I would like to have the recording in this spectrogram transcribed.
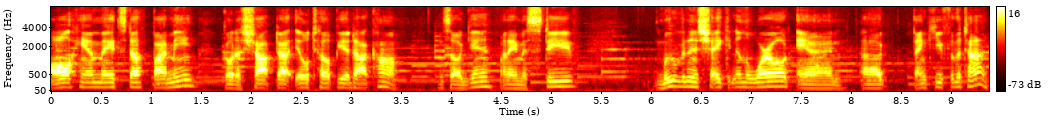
all handmade stuff by me, go to shop.iltopia.com. And so again, my name is Steve, moving and shaking in the world, and uh, thank you for the time.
